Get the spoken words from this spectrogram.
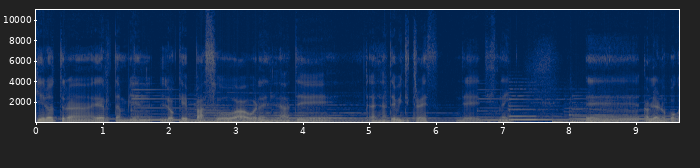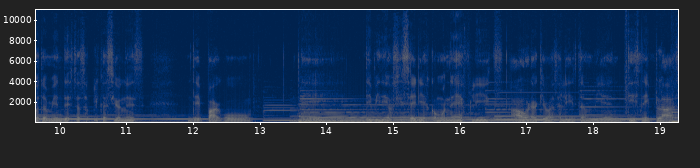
quiero traer también lo que pasó ahora en la en la D23 de Disney. Eh, hablar un poco también de estas aplicaciones de pago de, de, videos y series como Netflix, ahora que va a salir también Disney Plus,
